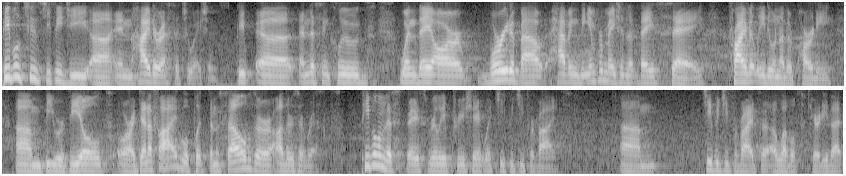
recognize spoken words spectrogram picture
People choose GPG uh, in high duress situations, Pe uh, and this includes when they are worried about having the information that they say privately to another party um, be revealed or identified will put themselves or others at risks. People in this space really appreciate what GPG provides. Um, GPG provides a, a, level of security that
